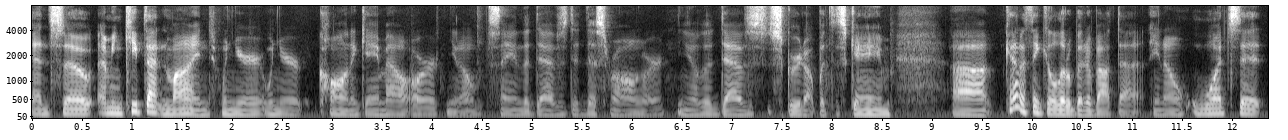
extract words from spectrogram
and so I mean keep that in mind when you're when you're calling a game out or you know saying the devs did this wrong or you know the devs screwed up with this game uh, kind of think a little bit about that you know what's it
